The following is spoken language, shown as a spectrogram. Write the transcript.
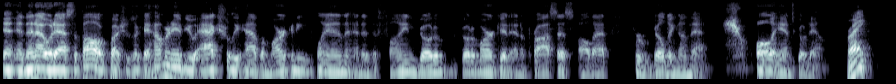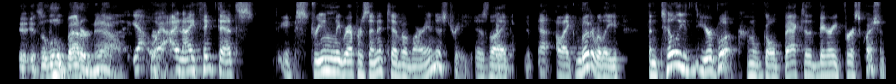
And, and then I would ask the follow up questions okay, how many of you actually have a marketing plan and a defined go to go to market and a process, all that for building on that? All the hands go down. Right. It, it's a little better now. Yeah. And I think that's extremely representative of our industry is like. Uh, like literally until your book and we'll go back to the very first question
